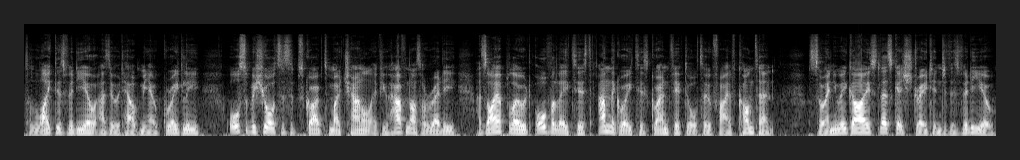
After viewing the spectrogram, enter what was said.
to like this video as it would help me out greatly. Also be sure to subscribe to my channel if you have not already as I upload all the latest and the greatest Grand Theft Auto 5 content. So anyway guys, let's get straight into this video.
